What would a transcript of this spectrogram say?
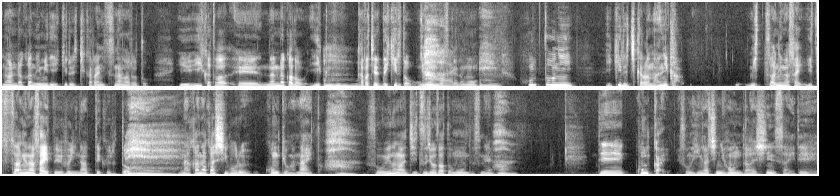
何らかの意味で生きる力につながると。いう言い方は、えー、何らかのいい形でできると思うんですけども、はい。え、本当に生きる力は何か。3つあげなさい。5つあげなさいというふうになってくると、なかなか絞る根拠がないと、はい、そういうのが実情だと思うんですね。はい。で今回その東日本大震災で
